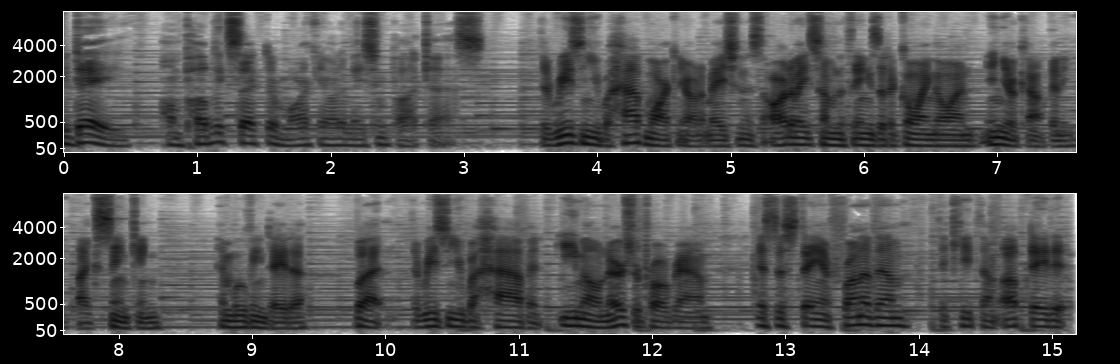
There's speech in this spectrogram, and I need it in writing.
Today on Public Sector Marketing Automation Podcast. The reason you will have marketing automation is to automate some of the things that are going on in your company, like syncing and moving data. But the reason you will have an email nurture program is to stay in front of them, to keep them updated,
